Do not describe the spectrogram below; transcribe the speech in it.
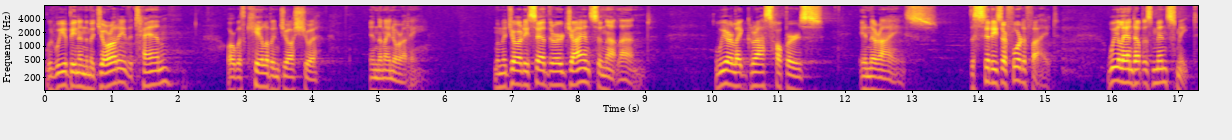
Would we have been in the majority, the ten, or with Caleb and Joshua in the minority? The majority said there are giants in that land. We are like grasshoppers in their eyes. The cities are fortified. We'll end up as mincemeat.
